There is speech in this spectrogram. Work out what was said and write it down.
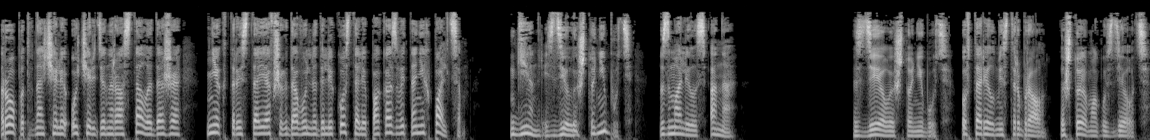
Ропот в начале очереди нарастал, и даже некоторые стоявших довольно далеко стали показывать на них пальцем. «Генри, сделай что-нибудь», — взмолилась она. «Сделай что-нибудь», — повторил мистер Браун. «Да что я могу сделать?»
